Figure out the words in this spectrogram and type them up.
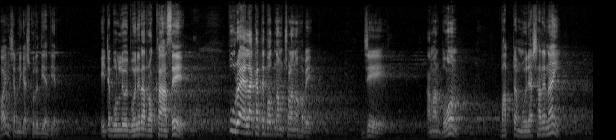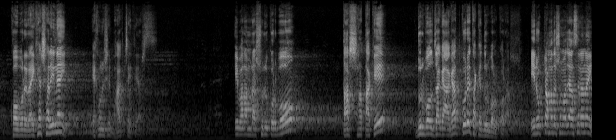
হয়, হিসাব নিকাশ করে দিয়ে দিয়েন। এইটা বললে ওই বোনের আর রক্ষা আছে? পুরো এলাকাতে বদনাম ছড়ানো হবে। যে আমার বোন বাপটা ময়রা সারে নাই, কবরে রাইখা সারি নাই, এখন সে ভাগ চাইতে আসছে। এবার আমরা শুরু করব তার সা- তাকে দুর্বল জায়গায় আঘাত করে তাকে দুর্বল করার। এই রোগটা আমাদের সমাজে আছে না নাই?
